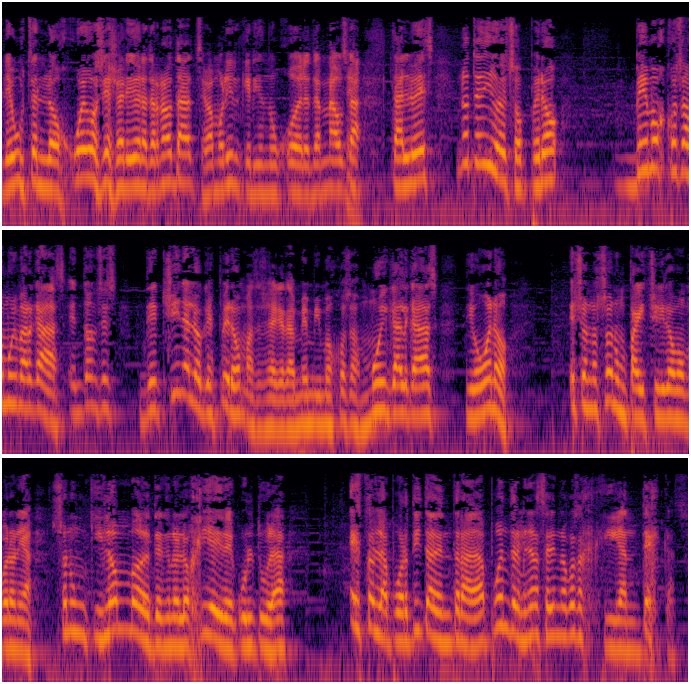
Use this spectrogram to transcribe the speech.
le gusten los juegos y haya leído el Eternauta se va a morir queriendo un juego del Eternauta, tal vez. No te digo eso, pero vemos cosas muy marcadas. Entonces, de China lo que espero, más allá de que también vimos cosas muy calcadas, digo, bueno, ellos no son un país chiquito como Polonia, son un quilombo de tecnología y de cultura. Esto es la puertita de entrada, pueden terminar saliendo cosas gigantescas.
